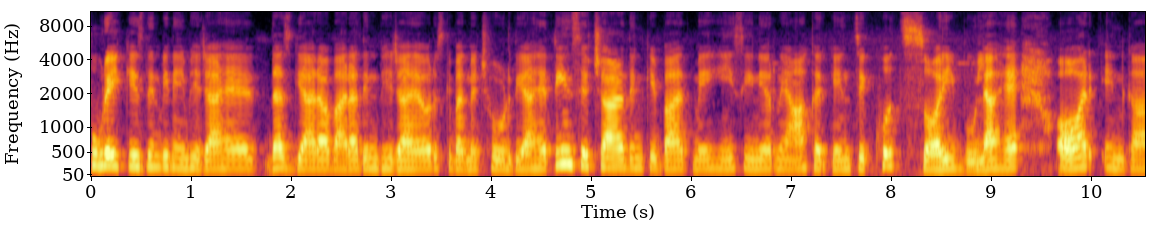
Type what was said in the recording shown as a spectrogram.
पूरे इक्कीस दिन भी नहीं भेजा है, दस, ग्यारह, बारह दिन भेजा है और उसके बाद में छोड़ दिया है। तीन से चार दिन के बाद में ही सीनियर ने आ करके इनसे खुद सॉरी बोला है और इनका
